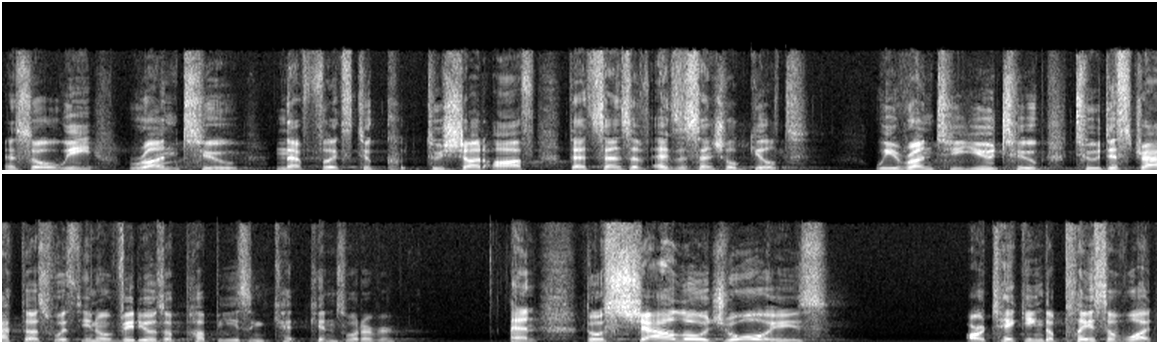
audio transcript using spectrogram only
And so we run to Netflix to, to shut off that sense of existential guilt. We run to YouTube to distract us with you know, videos of puppies and kittens, whatever. And those shallow joys are taking the place of what?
